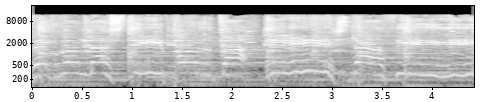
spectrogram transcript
Φεύγοντας την πόρτα μη σταθείς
